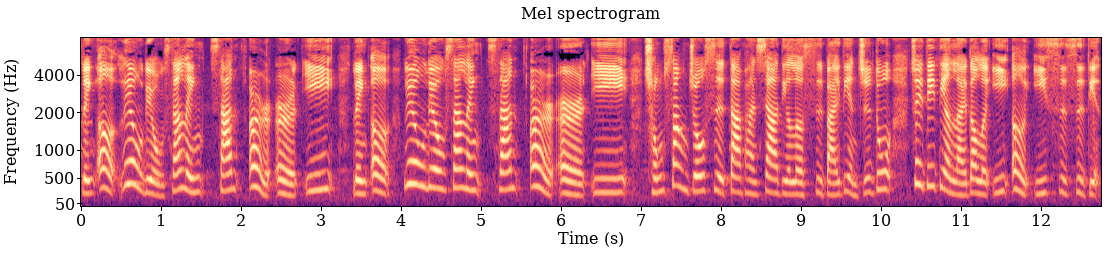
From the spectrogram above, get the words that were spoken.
零二六六三零三二二一，零二六六三零三二二一。从上周四大盘下跌了四百点之多，最低点来到了一二一四四点，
